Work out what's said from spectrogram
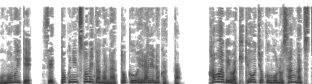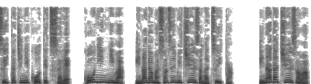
赴いて説得に努めたが納得を得られなかった。川辺は帰郷直後の3月1日に更迭され、後任には稲田正純中佐がついた。稲田中佐は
